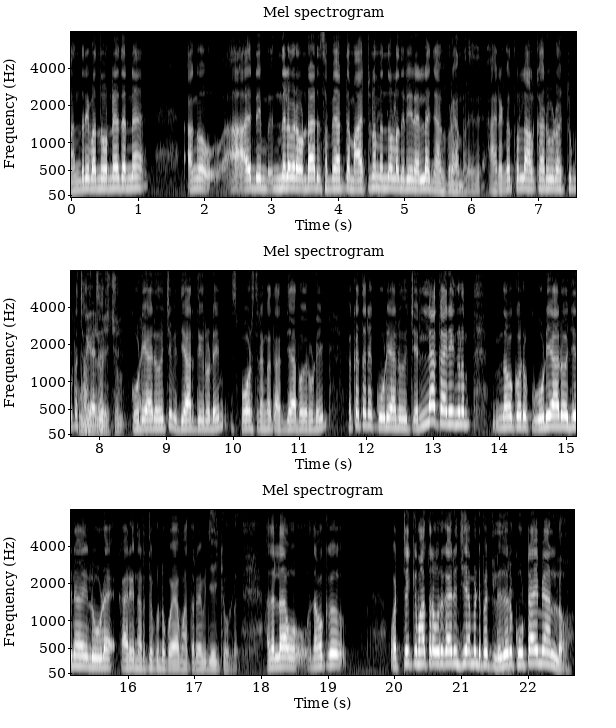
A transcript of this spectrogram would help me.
മന്ത്രി വന്ന ഉടനെ തന്നെ അങ്ങ് അതിന്റെ ഇന്നലെ വരെ ഉണ്ടായിരുന്ന സംവിധാനത്തെ മാറ്റണം എന്നുള്ള നിലയിലല്ല ഞാൻ അഭിപ്രായം പറയുന്നത്. ആ രംഗത്തുള്ള ആൾക്കാരോടായിട്ടും കൂടെ ചർച്ച കൂടിയാലോചിച്ചും. വിദ്യാർത്ഥികളുടെയും സ്പോർട്സ് രംഗത്തെ അധ്യാപകരുടെയും ഒക്കെ തന്നെ കൂടിയാലോചിച്ച് എല്ലാ കാര്യങ്ങളും നമുക്കൊരു കൂടിയാലോചനയിലൂടെ കാര്യം നടത്തിക്കൊണ്ട് പോയാൽ മാത്രമേ വിജയിക്കുകയുള്ളൂ. അതല്ല നമുക്ക് ഒറ്റയ്ക്ക് മാത്രം ഒരു കാര്യം ചെയ്യാൻ വേണ്ടി പറ്റില്ല. ഇതൊരു കൂട്ടായ്മയാണല്ലോ.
